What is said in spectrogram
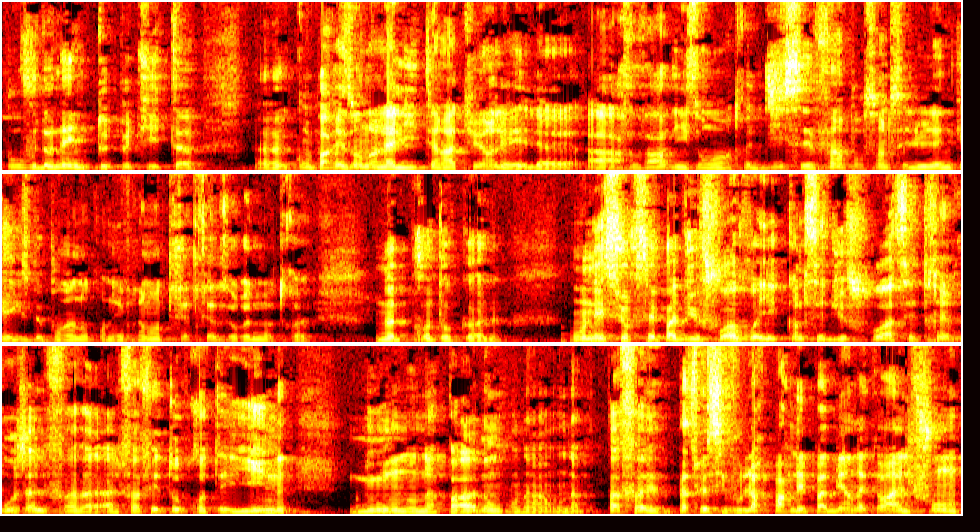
Pour vous donner une toute petite euh, comparaison dans la littérature, les, à Harvard, ils ont entre 10 et 20% de cellules NKX 2.1. Donc on est vraiment très très heureux de notre notre protocole. On est sûr que c'est pas du foie. Vous voyez quand c'est du foie, c'est très rouge, alpha, alpha fétoprotéine. Nous, on n'en a pas, donc on a, on a pas fait, parce que si vous leur parlez pas bien, d'accord, elles font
